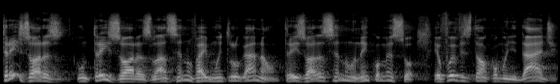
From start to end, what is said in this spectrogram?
Três horas, com três horas lá, você não vai em muito lugar, não. Três horas você não, nem começou. Eu fui visitar uma comunidade,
